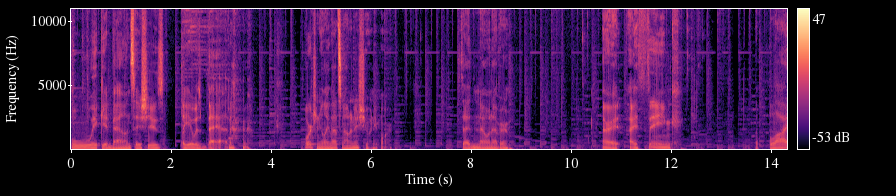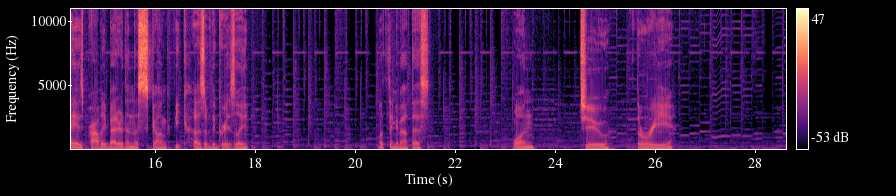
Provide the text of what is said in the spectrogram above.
wicked balance issues. Like it was bad. Fortunately, that's not an issue anymore. Said no one ever. Alright, I think the fly is probably better than the skunk because of the grizzly. Let's think about this. One, two, three.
